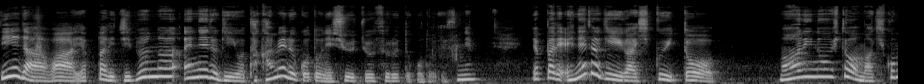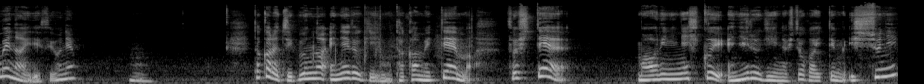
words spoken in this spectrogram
リーダーはやっぱり自分のエネルギーを高めることに集中するってことですね。やっぱりエネルギーが低いと、周りの人は巻き込めないですよね。うん。だから自分のエネルギーも高めて、まあ、そして、周りにね、低いエネルギーの人がいても一緒に、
